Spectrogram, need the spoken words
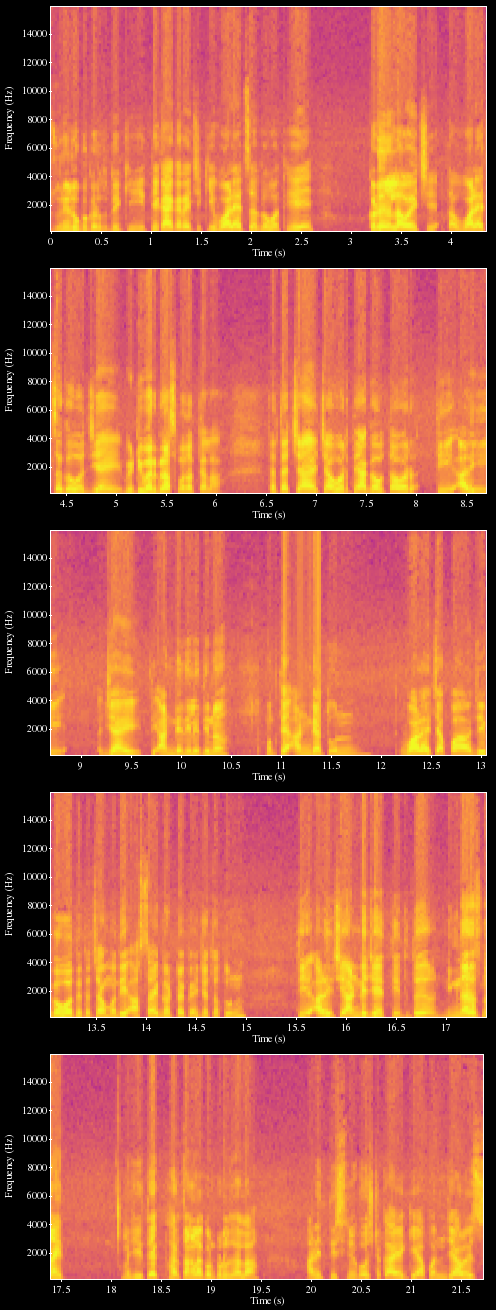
जुने लोक करत होते की ते काय करायचे की वाळ्याचं गवत हे कडनं लावायचे. आता वाळ्याचं गवत जे आहे वेटीवर ग्रास म्हणतात त्याला तर त्याच्या ह्याच्यावर त्या गवतावर ती अळी जी आहे ती अंडे दिली तिनं. मग त्या अंड्यातून वाळ्याच्या पा जे गवत आहे त्याच्यामध्ये असा एक घटक आहे ज्याच्यातून ती अळीची अंडे जे आहेत ती तिथं निघणारच नाहीत. म्हणजे इथे एक फार चांगला कंट्रोल झाला. आणि तिसरी गोष्ट काय आहे की आपण ज्यावेळेस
